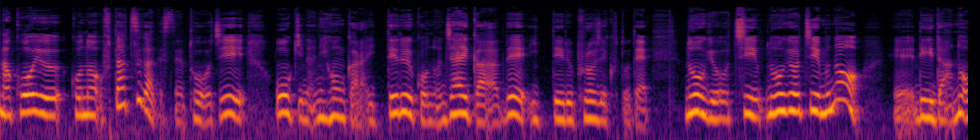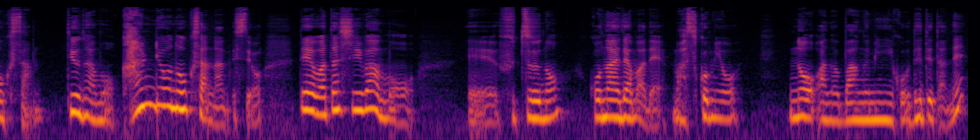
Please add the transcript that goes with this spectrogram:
まあ、こういうこの2つがですね当時大きな日本から行ってるこの JICA で行っているプロジェクトで農業チーム農業チームの、え、リーダーの奥さんっていうのはもう官僚の奥さんなんですよ。で私はもう、えー、普通のこの間までマスコミをのあの番組にこう出てたね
